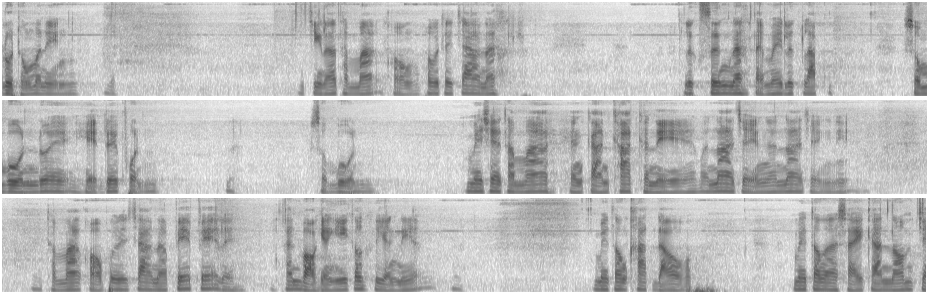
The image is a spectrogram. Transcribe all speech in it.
หลุดของมันเอง จริงๆแล้วธรรมะของพระพุทธเจ้านะ ลึกซึ้งนะ แต่ไม่ลึกลับ สมบูรณ์ด้วยเหตุด้วยผล สมบูรณ์ ไม่ใช่ธรรมะแห่งการคาดคะเนว่าน่าจะอย่างนั้นน่าจะอย่างนี้ธรรมะของพระพุทธเจ้านะเป๊ะๆเลย ท่านบอกอย่างนี้ก็คืออย่างนี้ไม่ต้องคาดเดา ไม่ต้องอาศัยการน้อมใจ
